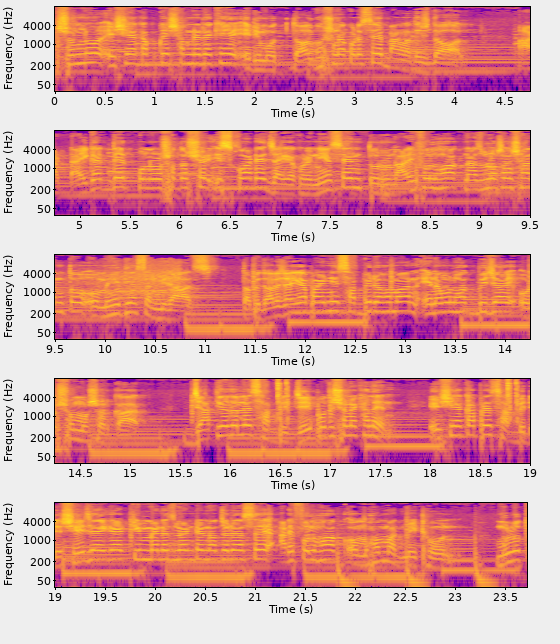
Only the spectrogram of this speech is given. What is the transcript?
আসন্ন এশিয়া কাপকে সামনে রেখে এরই মধ্যে দল ঘোষণা করেছে বাংলাদেশ দল। আর টাইগারদের পনেরো সদস্যের স্কোয়াডে জায়গা করে নিয়েছেন তরুণ আরিফুল হক, নাজমুল হাসান শান্ত ও মেহেদি হাসান মিরাজ। তবে দলে জায়গা পায়নি সাব্বির রহমান, এনামুল হক বিজয় ও সৌম্য সরকার। জাতীয় দলে সাব্বির যেই পজিশনে খেলেন, এশিয়া কাপে সাব্বিরের সেই জায়গায় টিম ম্যানেজমেন্টের নজরে আছে আরিফুল হক ও মোহাম্মদ মিঠুন। মূলত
